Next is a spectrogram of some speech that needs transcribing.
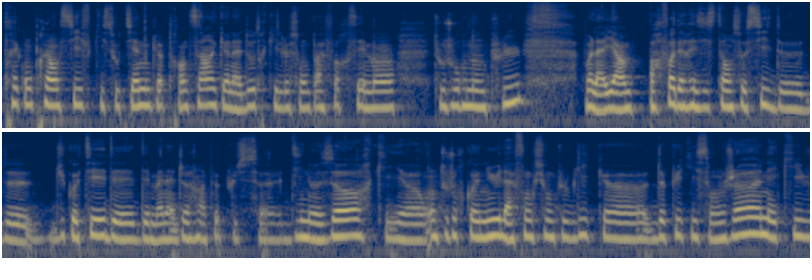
très compréhensifs, qui soutiennent Club 35, il y en a d'autres qui ne le sont pas forcément toujours non plus. Voilà, il y a parfois des résistances aussi du côté des, managers un peu plus euh, dinosaures qui euh, ont toujours connu la fonction publique euh, depuis qu'ils sont jeunes et qui ne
